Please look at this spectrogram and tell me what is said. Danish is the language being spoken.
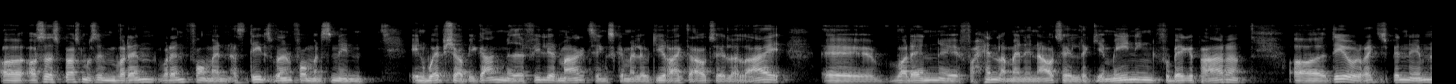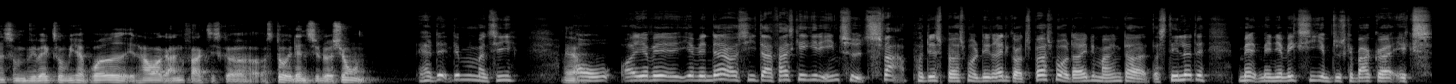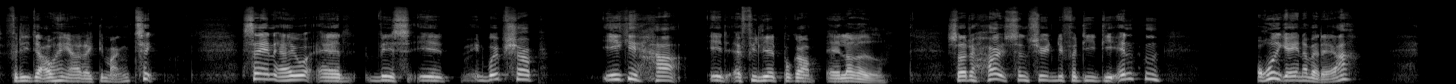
Og, og så er spørgsmålet, hvordan, hvordan får man, altså dels hvordan får man sådan en, en webshop i gang med affiliate marketing, skal man lave direkte aftaler eller ej, øh, hvordan øh, forhandler man en aftale, der giver mening for begge parter, og det er jo et rigtig spændende emne, som vi begge to vi har prøvet et hav af gange faktisk at, at stå i den situation. Ja, det, det må man sige. Ja. Og, og jeg, vil, jeg vil endda også sige, at der er faktisk ikke et entydigt svar på det spørgsmål. Det er et rigtig godt spørgsmål. Der er rigtig mange, der, der stiller det. Men, men jeg vil ikke sige, at du skal bare gøre X, fordi det afhænger af rigtig mange ting. Sagen er jo, at hvis et, en webshop ikke har et affiliate-program allerede, så er det højst sandsynligt, fordi de enten overhovedet ikke aner, hvad det er,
